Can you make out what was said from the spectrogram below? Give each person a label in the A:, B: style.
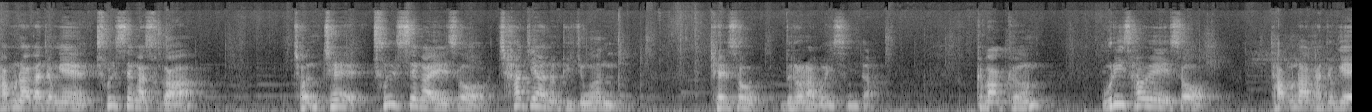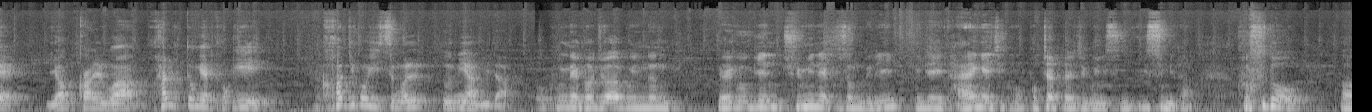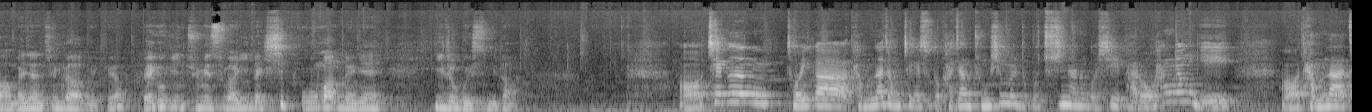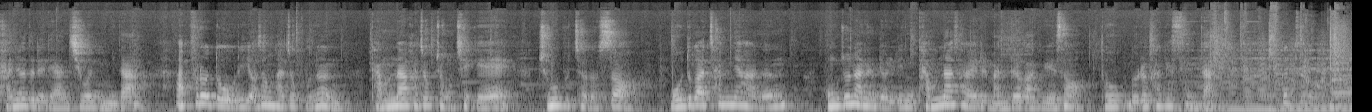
A: 다문화 가정의 출생아 수가 전체 출생아에서 차지하는 비중은 계속 늘어나고 있습니다. 그만큼 우리 사회에서 다문화 가족의 역할과 활동의 폭이 커지고 있음을 의미합니다.
B: 어, 국내 거주하고 있는 외국인 주민의 구성들이 굉장히 다양해지고 복잡해지고 있, 습니다그 수도 어, 매년 증가하고 있고요. 외국인 주민 수가 215만 명에 이르고 있습니다.
C: 어, 최근 저희가 다문화 정책에서도 가장 중심을 두고 추진하는 것이 바로 학령기 어, 다문화 자녀들에 대한 지원입니다. 앞으로도 우리 여성가족부는 다문화 가족 정책의 주무부처로서 모두가 참여하는 공존하는 열린 다문화 사회를 만들어가기 위해서 더욱 노력하겠습니다. 끝으로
